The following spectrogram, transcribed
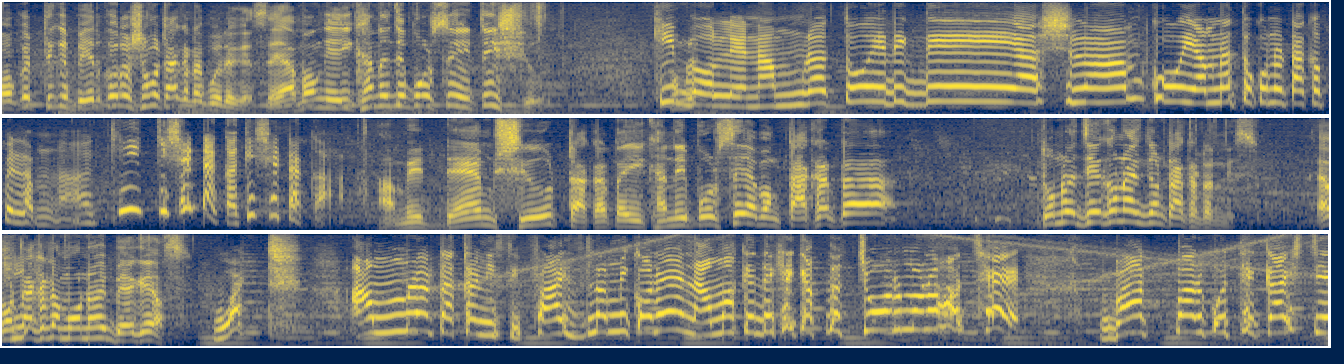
পকেট থেকে বের করার সময় টাকাটা পড়ে গেছে এবং এইখানে যে পড়ছে এটাই শিওর কি বলেন আমরা তো এদিক দিয়ে আসলাম কই আমরা তো কোনো টাকা পেলাম না। কি কিসের টাকা কিসের টাকা? আমি ড্যাম শিওর টাকাটা এখানেই পড়ছে এবং টাকাটা তোমরা যে কোনো একজন টাকাটা নিস। এবং টাকাটা মনে হয় ব্যাগে আছে। হোয়াট আমরা টাকা নিছি। ফাইজলামি করেন আমাকে দেখে কি আপনার চোর মনে হচ্ছে? বাট পার করতে আসছে?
